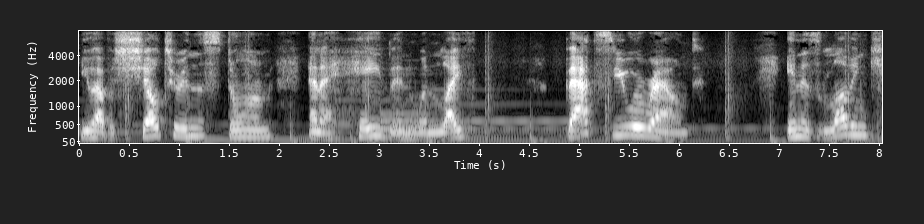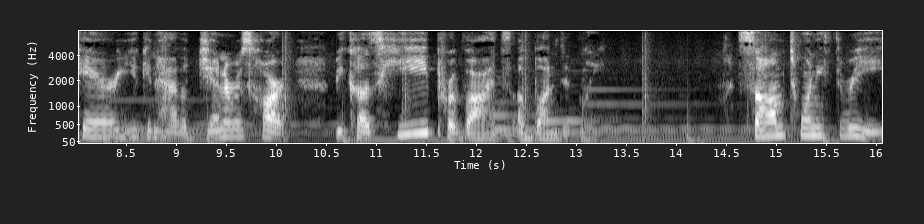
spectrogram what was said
you have a shelter in the storm and a haven when life bats you around. In his loving care, you can have a generous heart because he provides abundantly. Psalm 23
